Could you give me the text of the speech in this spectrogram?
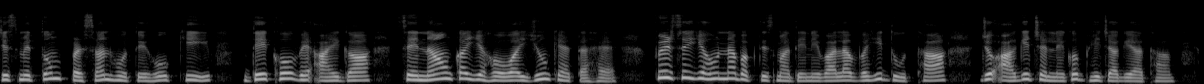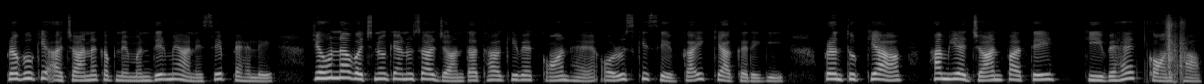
जिसमें तुम प्रसन्न होते हो कि देखो, वह आएगा। सेनाओं का यहोवा यूँ कहता है, फिर से यहुन्ना बपतिस्मा देने वाला वही दूत था, जो आगे चलने को भेजा गया था। प्रभु के अचानक अपने मंदिर में आने से पहले यहुन्ना वचनों के अनुसार जानता था कि वह कौन है और उसकी सेवकाई क्या करेगी, परंतु क्या हम यह जान पाते कि वह कौन था?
